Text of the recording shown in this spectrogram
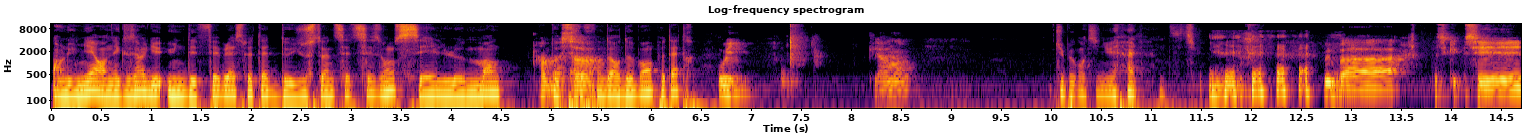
en lumière, en exergue, une des faiblesses peut-être de Houston cette saison C'est le manque Ah de bah ça, profondeur de banc peut-être? Oui. Clairement. Tu peux continuer, Alan, si tu veux. Oui, bah, parce que c'est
